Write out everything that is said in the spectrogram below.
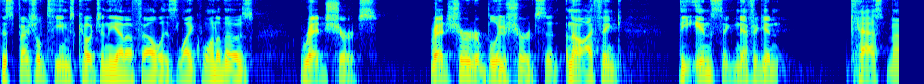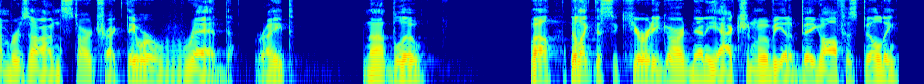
The special teams coach in the NFL is like one of those red shirts, red shirt or blue shirts. No, I think the insignificant cast members on Star Trek, they were red, right? Not blue. Well, they're like the security guard in any action movie at a big office building.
